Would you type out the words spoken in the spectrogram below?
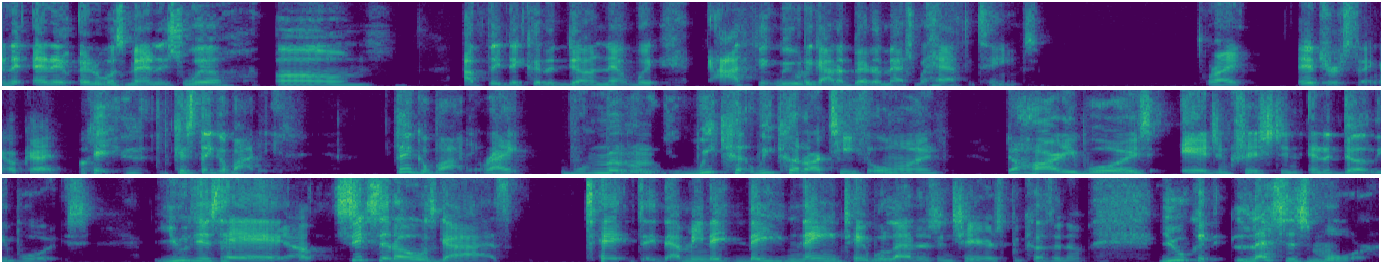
and it, and it, and it was managed well. Um, I think they could have done that way. I think we would have got a better match with half the teams, right? Interesting. Okay. Okay, because think about it. Think about it, right? Remember, mm-hmm. we cut we cut our teeth on the Hardy Boys, Edge and Christian, and the Dudley Boys. You just had yep. six of those guys. I mean, they they named table ladders and chairs because of them. You could less is more.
